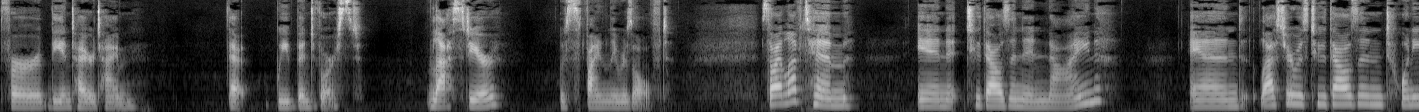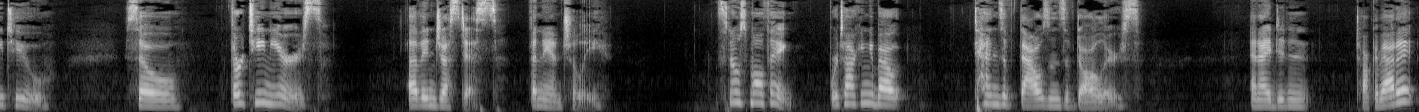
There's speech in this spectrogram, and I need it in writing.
for the entire time that we've been divorced. Last year was finally resolved. So I left him in 2009 and last year was 2022. So 13 years of injustice financially. It's no small thing. We're talking about tens of thousands of dollars. And I didn't talk about it.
